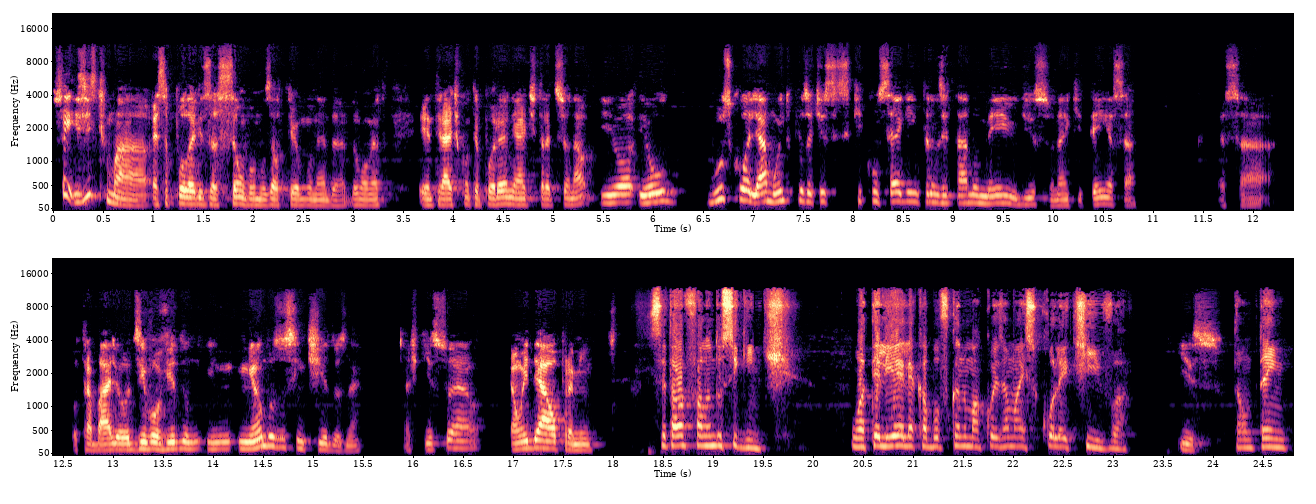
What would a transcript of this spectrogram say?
Sei, existe uma essa polarização, vamos usar o termo né, do, do momento, entre arte contemporânea e arte tradicional, e eu, eu busco olhar muito para os artistas que conseguem transitar no meio disso, né? Que tem essa essa o trabalho desenvolvido em, em ambos os sentidos, né? Acho que isso é, é um ideal para mim. Você estava falando o seguinte: o ateliê ele acabou ficando uma coisa mais coletiva. Isso. Então tem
